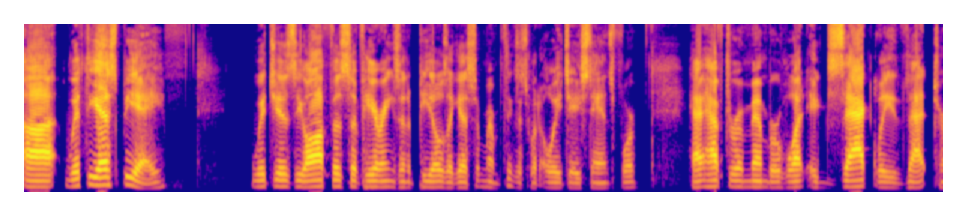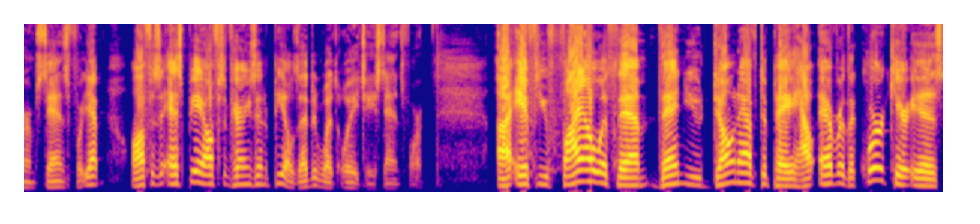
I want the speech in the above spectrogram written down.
uh, with the sba which is the Office of Hearings and Appeals. I guess I remember. I think that's what OHA stands for. I have to remember what exactly that term stands for. Yep, Office SBA Office of Hearings and Appeals. That is what OHA stands for. Uh, if you file with them, then you don't have to pay. However, the quirk here is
